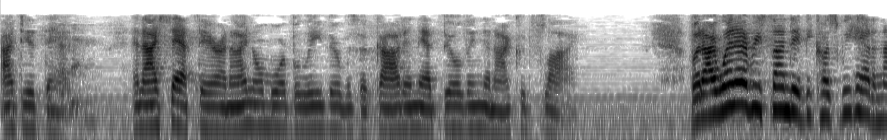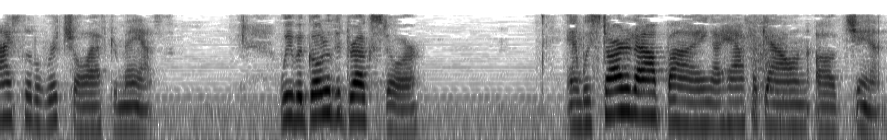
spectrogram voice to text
I did that. And I sat there and I no more believed there was a God in that building than I could fly. But I went every Sunday because we had a nice little ritual after Mass. We would go to the drugstore and we started out buying a half a gallon of gin.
